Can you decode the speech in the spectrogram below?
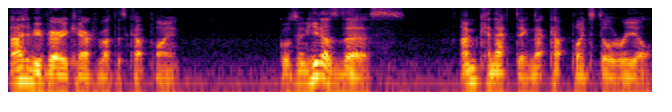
I have to be very careful about this cut point. Because when he does this, I'm connecting. That cut point's still real.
